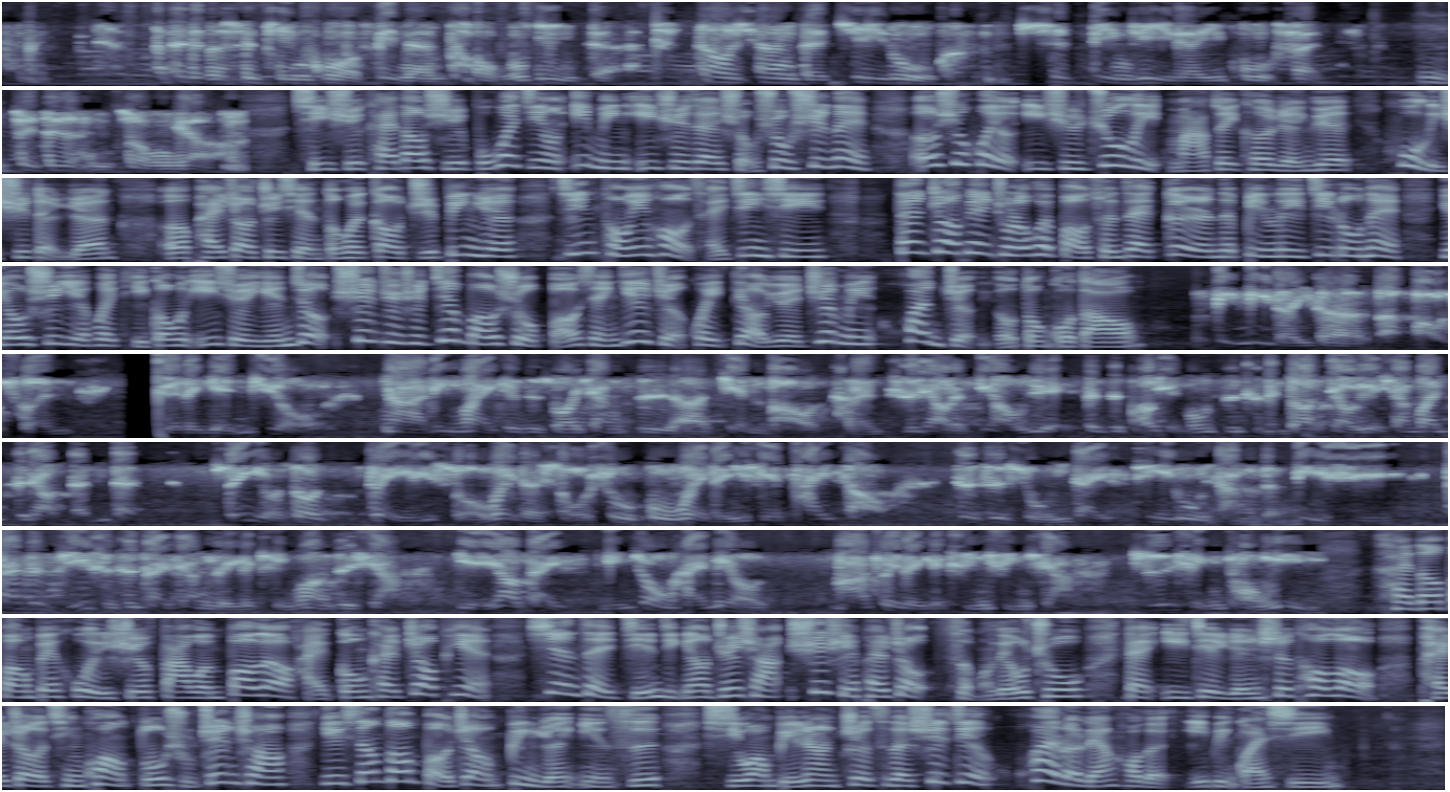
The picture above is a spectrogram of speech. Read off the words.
这个都是经过病人同意的。照相的记录是病历的一部分。嗯，所以这个很重要。其实开刀时不会仅有一名医师在手术室内，而是会有医师助理、麻醉科人员、护理师等人。而拍照之前都会告知病人，经同意后才进行。但照片除了会保存在个人的病历记录内，有时也会提供医学研究，甚至是健保署保险业者会调阅证明患者有动过刀。病例的一个呃保存。学的研究，那另外就是说，像是呃鉴保可能资料的调阅，甚至保险公司可能都要调阅相关资料等等。所以有时候对于所谓的手术部位的一些拍照，这是属于在记录上的必须。但是即使是在这样的一个情况之下，也要在民众还没有。麻醉的一个情形下，知情同意。开刀房被护理师发文爆料，还公开照片。现在检警要追查是谁拍照，怎么流出。但医界人士透露，拍照的情况多属正常，也相当保障病人隐私。希望别让这次的事件坏了良好的医病关系。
